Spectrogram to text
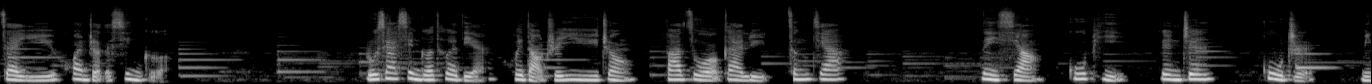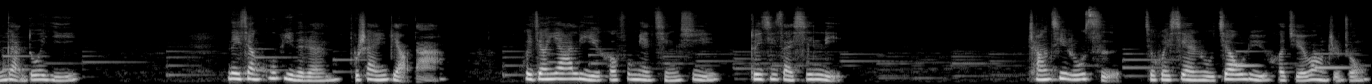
在于患者的性格。如下性格特点会导致抑郁症。发作概率增加。内向、孤僻、认真、固执、敏感多疑。内向孤僻的人不善于表达，会将压力和负面情绪堆积在心里，长期如此就会陷入焦虑和绝望之中。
